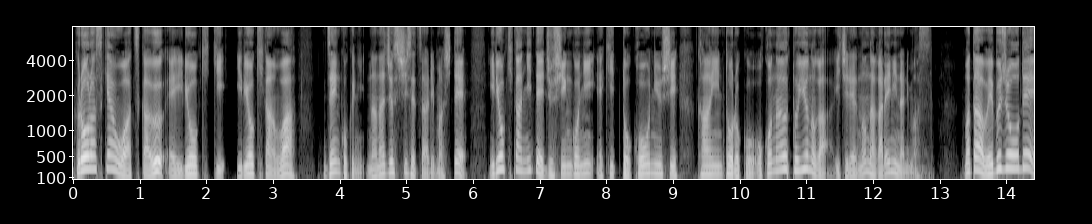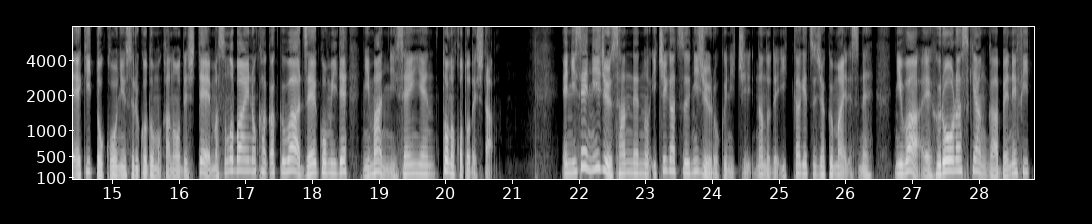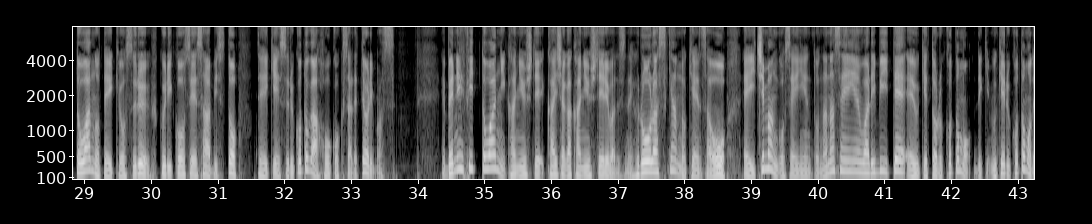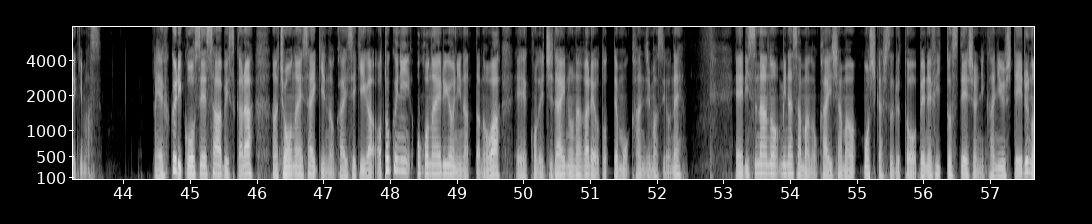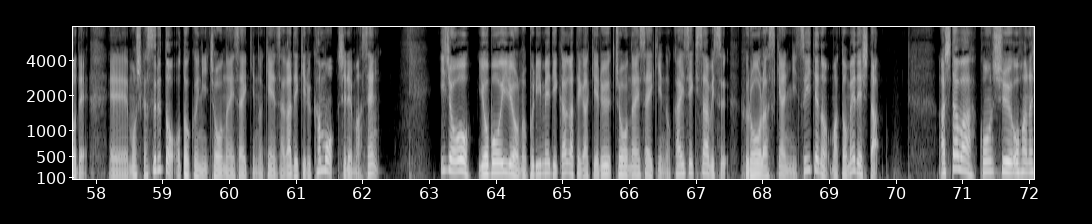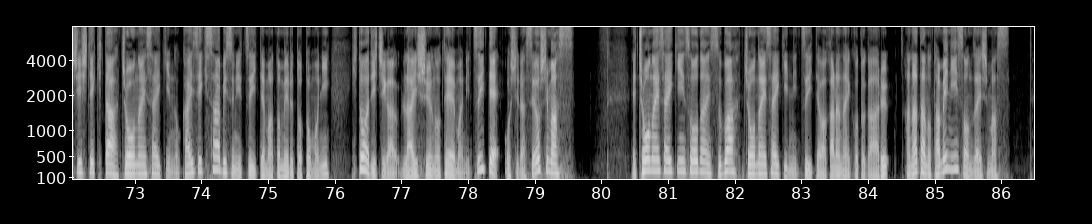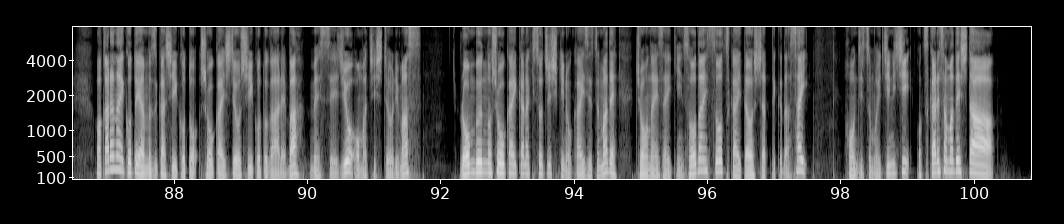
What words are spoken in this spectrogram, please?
フローラスキャンを扱う、医療機器医療機関は全国に70施設ありまして医療機関にて受診後にキットを購入し会員登録を行うというのが一連の流れになります。また、ウェブ上でキットを購入することも可能でして、まあ、その場合の価格は税込みで2万2000円とのことでした。2023年の1月26日、なので1ヶ月弱前ですね、には、フローラスキャンがベネフィット1の提供する福利厚生サービスと提携することが報告されております。ベネフィット1に加入して、会社が加入していればですね、フローラスキャンの検査を1万5000円と7000円割り引いて受け取ることもでき、受けることもできます。えー、福利厚生サービスから、腸内細菌の解析がお得に行えるようになったのは、えー、これ時代の流れをとっても感じますよね。えー、リスナーの皆様の会社ももしかするとベネフィットステーションに加入しているので、えー、もしかするとお得に腸内細菌の検査ができるかもしれません。以上、予防医療のプリメディカが手掛ける腸内細菌の解析サービス、フローラスキャンについてのまとめでした。明日は今週お話ししてきた腸内細菌の解析サービスについてまとめるとともに一味違う来週のテーマについてお知らせをします。腸内細菌相談室は腸内細菌についてわからないことがあるあなたのために存在します。わからないことや難しいこと紹介してほしいことがあればメッセージをお待ちしております。論文の紹介から基礎知識の解説まで腸内細菌相談室を使い倒しちゃってください本日も一日お疲れ様でした。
